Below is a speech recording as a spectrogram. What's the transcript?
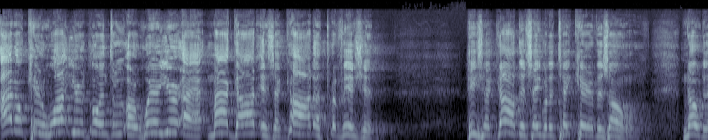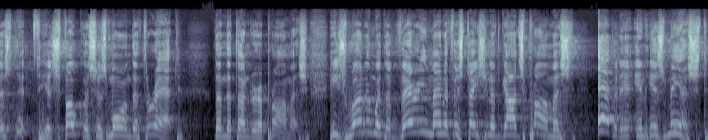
I don't care what you're going through or where you're at, my God is a God of provision. He's a God that's able to take care of his own. Notice that his focus is more on the threat than the thunder of promise. He's running with the very manifestation of God's promise evident in his midst.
